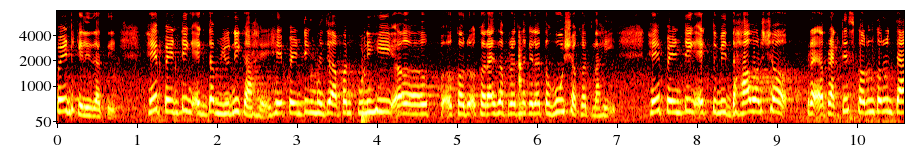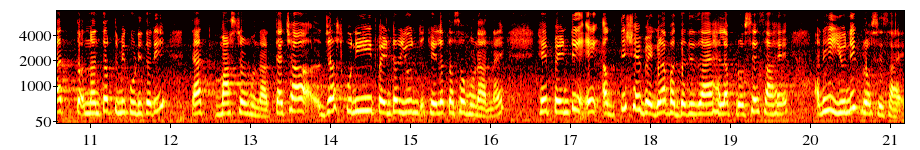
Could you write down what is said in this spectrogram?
पेंट केली जाते. हे पेंटिंग एकदम युनिक आहे. हे पेंटिंग म्हणजे आपण कुणीही करू करायचा प्रयत्न केला तर होऊ शकत नाही. हे पेंटिंग एक तुम्ही दहा वर्ष प्रॅ प्रॅक्टिस करून करून त्यात नंतर तुम्ही कुणीतरी त्यात मास्टर होणार. त्याच्या जस्ट कुणीही पेंटर येऊन केलं तसं होणार नाही. हे पेंटिंग एक अतिशय वेगळ्या पद्धतीचं आहे ह्याला प्रोसेस आहे आणि ही युनिक प्रोसेस आहे.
